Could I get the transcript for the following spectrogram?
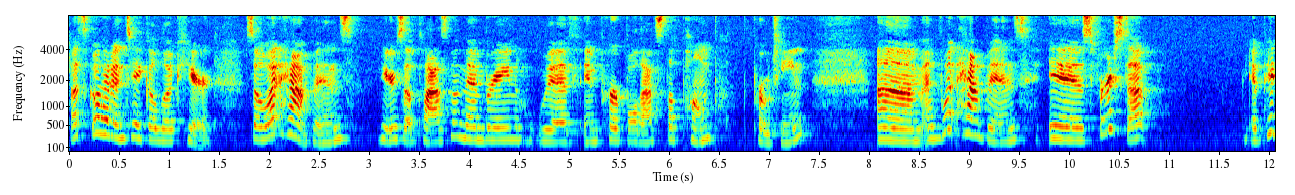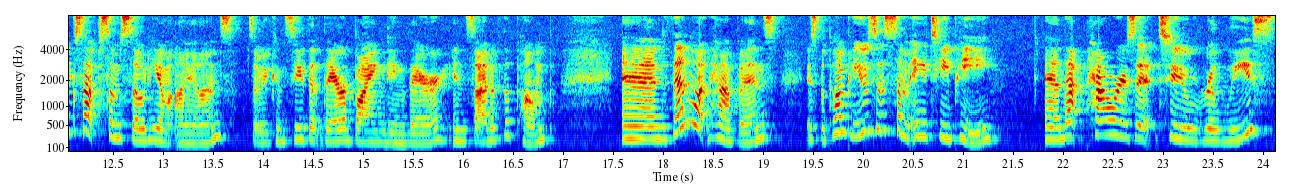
Let's go ahead and take a look here. So what happens, here's a plasma membrane with, in purple, that's the pump protein. Um, and what happens is, first up, it picks up some sodium ions. So we can see that they are binding there inside of the pump. And then what happens is the pump uses some ATP and that powers it to release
